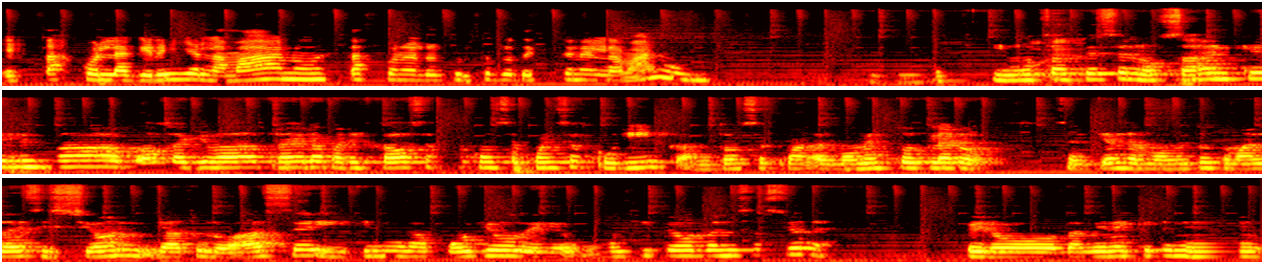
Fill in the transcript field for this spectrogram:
estás con la querella en la mano, estás con el recurso de protección en la mano. Y muchas veces no saben que les va, o sea, que va a traer aparejados esas consecuencias jurídicas. Entonces, cuando, al momento, claro, se entiende, al momento de tomar la decisión, ya tú lo haces y tienes el apoyo de múltiples organizaciones. Pero también hay que tener en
